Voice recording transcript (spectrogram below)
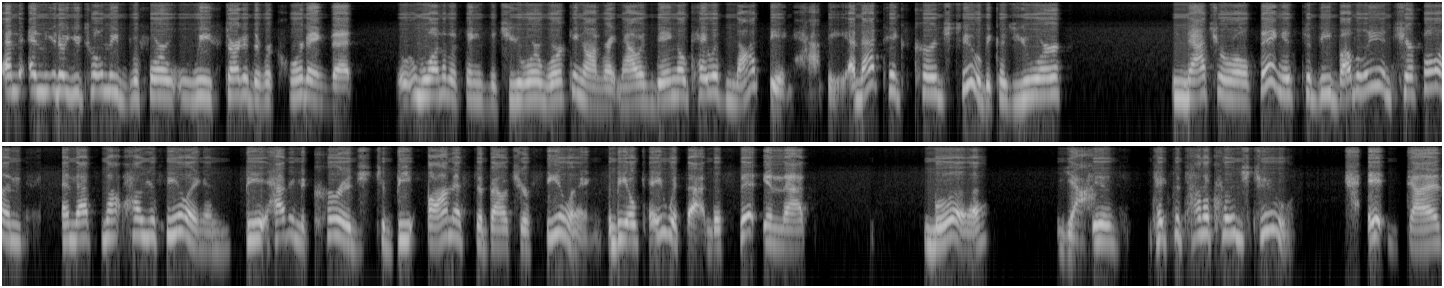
And and you know, you told me before we started the recording that one of the things that you are working on right now is being okay with not being happy, and that takes courage too, because your natural thing is to be bubbly and cheerful, and and that's not how you're feeling, and be having the courage to be honest about your feelings and be okay with that, and to sit in that blah yeah. is takes a ton of courage too. It does,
